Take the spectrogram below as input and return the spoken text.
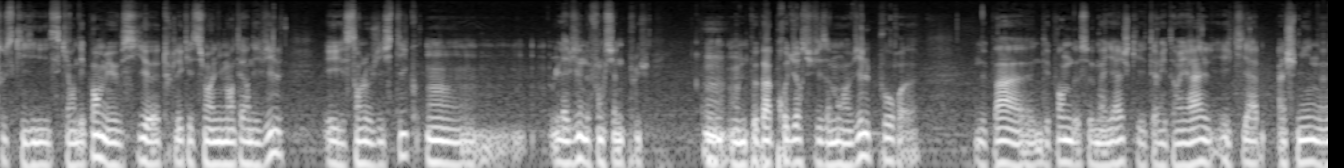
tout ce qui, ce qui en dépend, mais aussi euh, toutes les questions alimentaires des villes. Et sans logistique, on, la ville ne fonctionne plus. On, hmm. ne peut pas produire suffisamment en ville pour ne pas dépendre de ce maillage qui est territorial et qui achemine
